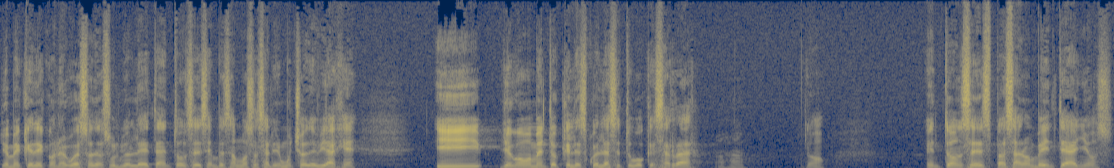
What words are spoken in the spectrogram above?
yo me quedé con el hueso de azul violeta, entonces empezamos a salir mucho de viaje y llegó un momento que la escuela se tuvo que cerrar, Ajá. ¿no? Entonces pasaron 20 años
